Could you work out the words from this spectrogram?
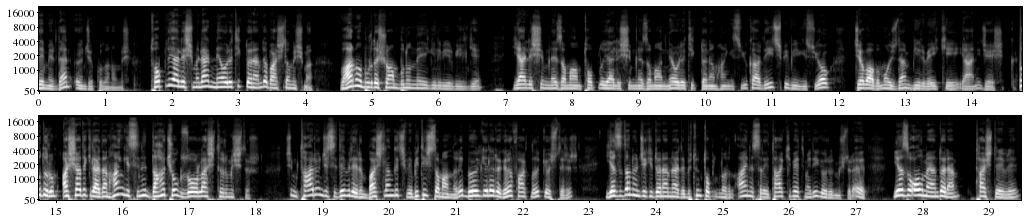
demirden önce kullanılmış. Toplu yerleşmeler Neolitik dönemde başlamış mı? Var mı burada şu an bununla ilgili bir bilgi? Yerleşim ne zaman, toplu yerleşim ne zaman, Neolitik dönem hangisi? Yukarıda hiçbir bilgisi yok. Cevabım o yüzden 1 ve 2 yani C şıkkı. Bu durum aşağıdakilerden hangisini daha çok zorlaştırmıştır? Şimdi tarih öncesi devirlerin başlangıç ve bitiş zamanları bölgelere göre farklılık gösterir. Yazıdan önceki dönemlerde bütün toplumların aynı sırayı takip etmediği görülmüştür. Evet, yazı olmayan dönem taş devri,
